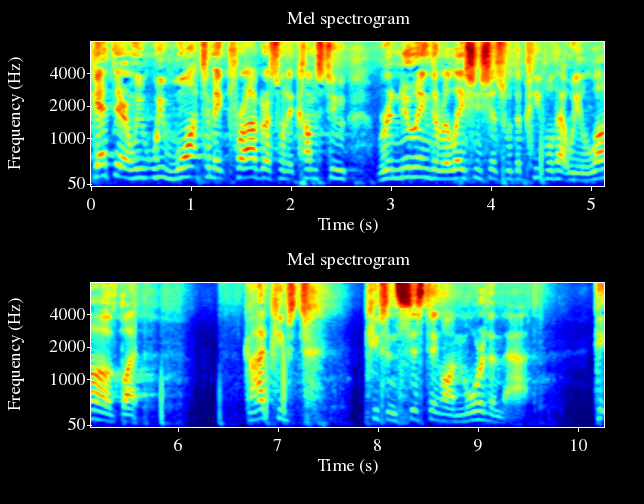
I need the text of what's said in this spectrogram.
get there and we, we want to make progress when it comes to renewing the relationships with the people that we love, but God keeps, keeps insisting on more than that. He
